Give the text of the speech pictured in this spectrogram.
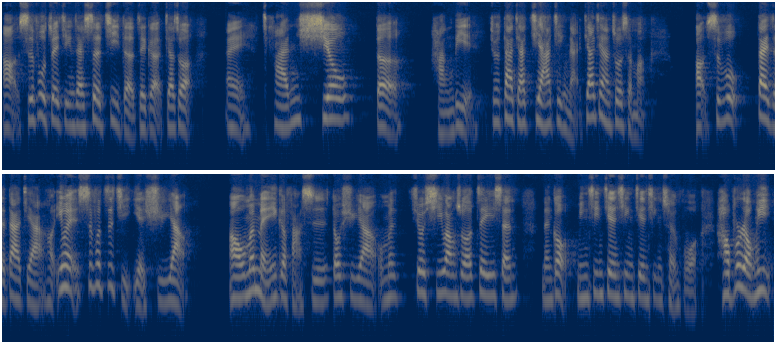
好，师父最近在设计的这个叫做哎禅修的行列，就大家加进来，加进来做什么？好，师父带着大家哈，因为师父自己也需要。啊，我们每一个法师都需要，我们就希望说这一生能够明心见性，见性成佛。好不容易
